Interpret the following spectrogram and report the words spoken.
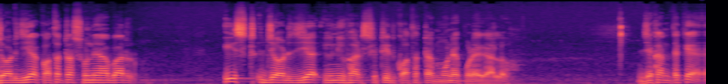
জর্জিয়া কথাটা শুনে আবার ইস্ট জর্জিয়া ইউনিভার্সিটির কথাটা মনে পড়ে গেল। যেখান থেকে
